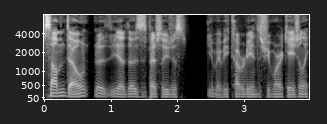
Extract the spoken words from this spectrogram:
some don't. Uh, you know those especially just you maybe cover the industry more occasionally,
